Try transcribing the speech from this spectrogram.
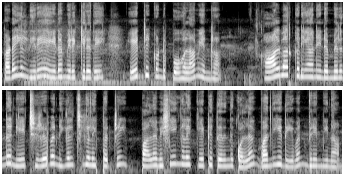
படகில் நிறைய இடம் இருக்கிறதே ஏற்றிக்கொண்டு போகலாம் என்றான். ஆழ்வார்க்கடியானிடமிருந்து நேற்றிரவு நிகழ்ச்சிகளைப் பற்றி பல விஷயங்களை கேட்டு தெரிந்து கொள்ள வந்தியத்தேவன் விரும்பினான்.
